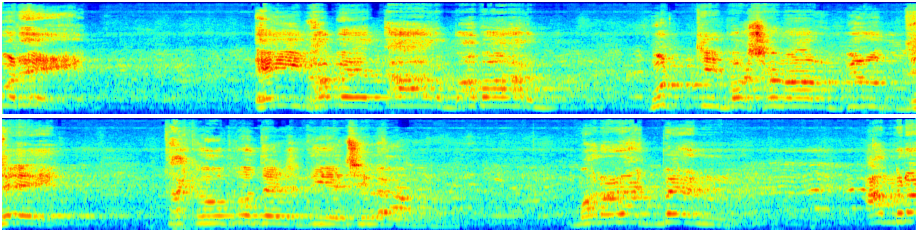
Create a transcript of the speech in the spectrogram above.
মোড়ে এইভাবে তার বাবার মূর্তি বসানোর বিরুদ্ধে তাকে উপদেশ দিয়েছিলাম। মনে রাখবেন, আমরা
